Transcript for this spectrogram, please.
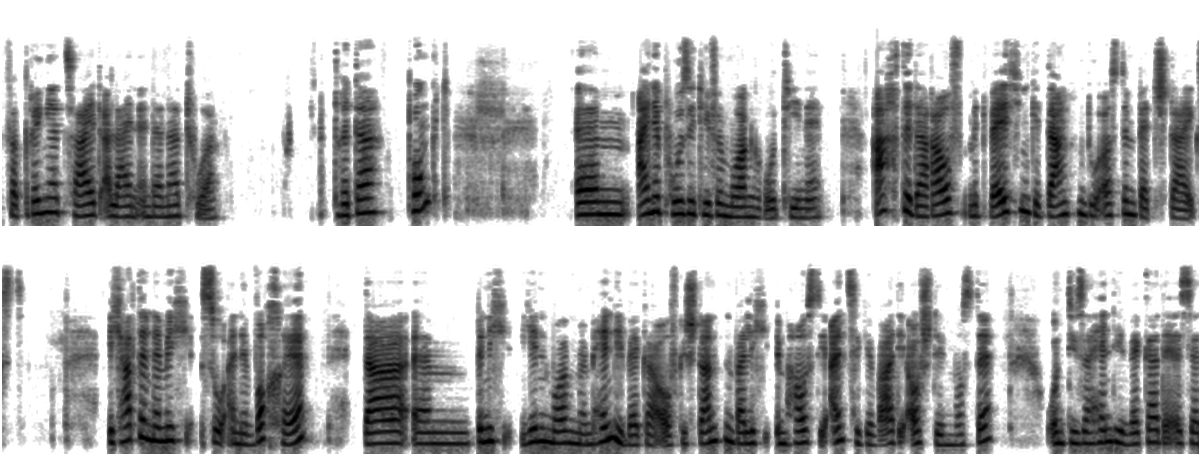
verbringe Zeit allein in der Natur. Dritter Punkt, ähm, eine positive Morgenroutine. Achte darauf, mit welchen Gedanken du aus dem Bett steigst. Ich hatte nämlich so eine Woche, da ähm, bin ich jeden Morgen mit dem Handywecker aufgestanden, weil ich im Haus die Einzige war, die aufstehen musste. Und dieser Handywecker, der ist ja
